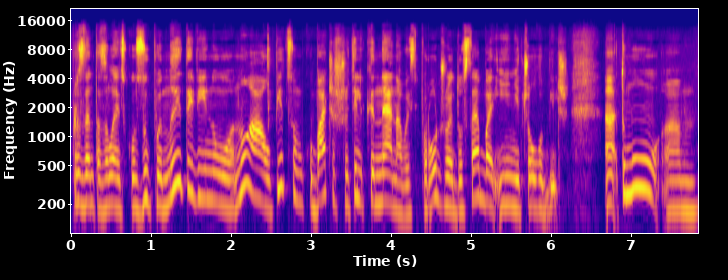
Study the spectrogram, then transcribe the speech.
президента Зеленського зупинити війну. Ну а у підсумку бачиш, що тільки ненависть породжує до себе і нічого більше. Тому ем,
